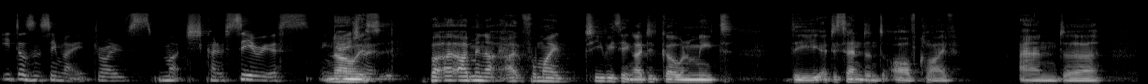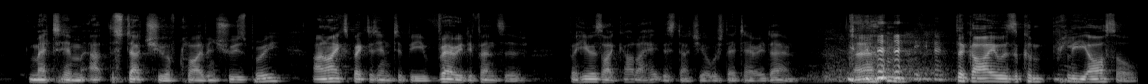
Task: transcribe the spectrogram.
it doesn't seem like it drives much kind of serious engagement. No, but I, I mean, I, I, for my TV thing, I did go and meet the a descendant of Clive, and uh, met him at the statue of Clive in Shrewsbury, and I expected him to be very defensive, but he was like, "God, I hate this statue. I wish they'd tear it down." Um, The guy was a complete arsehole.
